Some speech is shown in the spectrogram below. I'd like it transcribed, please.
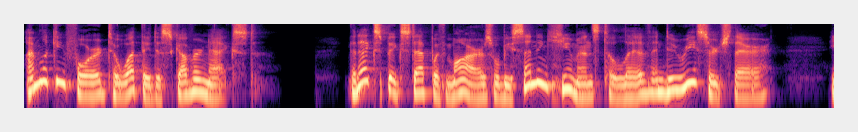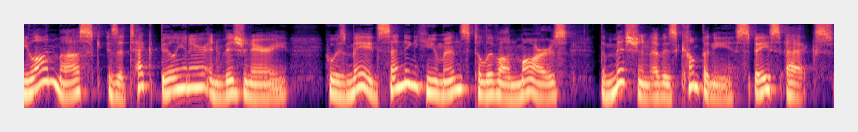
I'm looking forward to what they discover next. The next big step with Mars will be sending humans to live and do research there. Elon Musk is a tech billionaire and visionary who has made sending humans to live on Mars the mission of his company, SpaceX.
